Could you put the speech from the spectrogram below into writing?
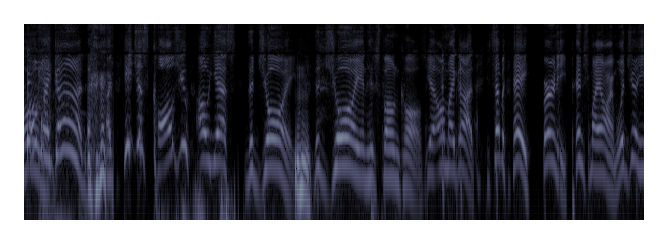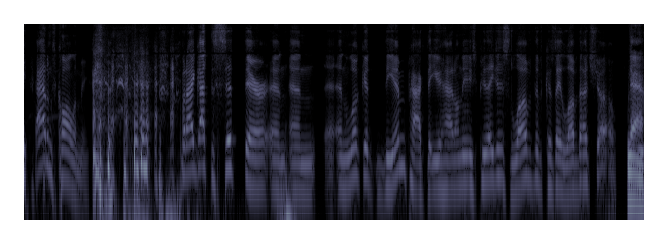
Oh my God! I- he just calls you. Oh yes, the joy, Mhm. the joy in his phone calls. Yeah. Oh my God. Somebody, hey Bernie, pinch my arm, would you? He, Adam's calling me. but I got to sit there and and and look at the impact that you had on these people. They just loved it because they love that show. Yeah.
